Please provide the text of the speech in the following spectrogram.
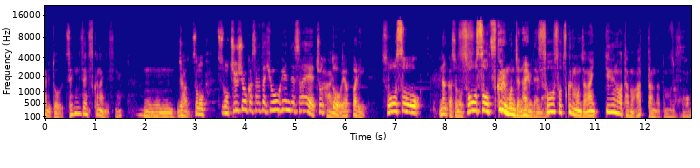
えると全然少ないんですね。うんうんうん。じゃあそのその抽象化された表現でさえちょっとはやっぱりそうそうなんかそのそうそう作るもんじゃないみたいな。そうそう作るもんじゃないっていうのは多分あったんだと思うんですよね。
